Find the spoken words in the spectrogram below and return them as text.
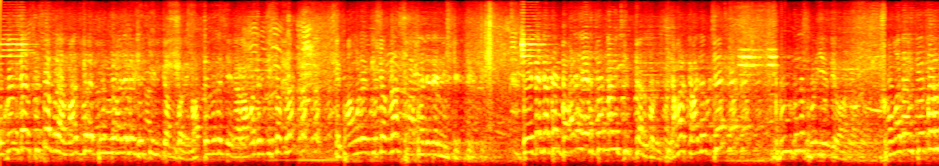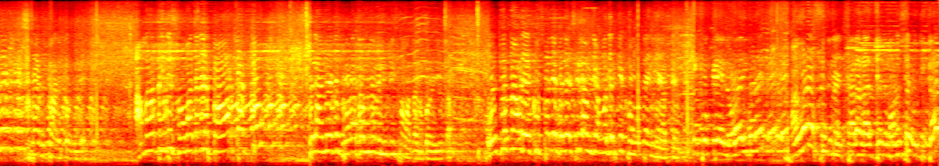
ওখানকার কৃষকরা মাস গেলে পনেরো হাজারের বেশি ইনকাম করে। ভাবতে পেরেছেন? আর আমাদের কৃষকরা, এই ভাঙড়ের কৃষকরা সাত হাজারের নিচে। তো এটা যাতে বাড়ে, এর জন্য আমি চিৎকার করেছি। আমার কাজ হচ্ছে ভুলগুলো ধরিয়ে দেওয়া সমাধান কে করবে? সরকার করবে। আমার যদি সমাধানের পাওয়ার থাকতো, তাহলে আমি ওকে ধরাতাম না, আমি নিজেই সমাধান করে দিতাম। ওই জন্য আমরা একুশ সালে বলেছিলাম যে আমাদেরকে ক্ষমতায় নিয়ে আসেন। এই প্রক্রিয়ায় লড়াই করে ভাঙনের শুধু নয় সারা রাজ্যের মানুষের অধিকার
